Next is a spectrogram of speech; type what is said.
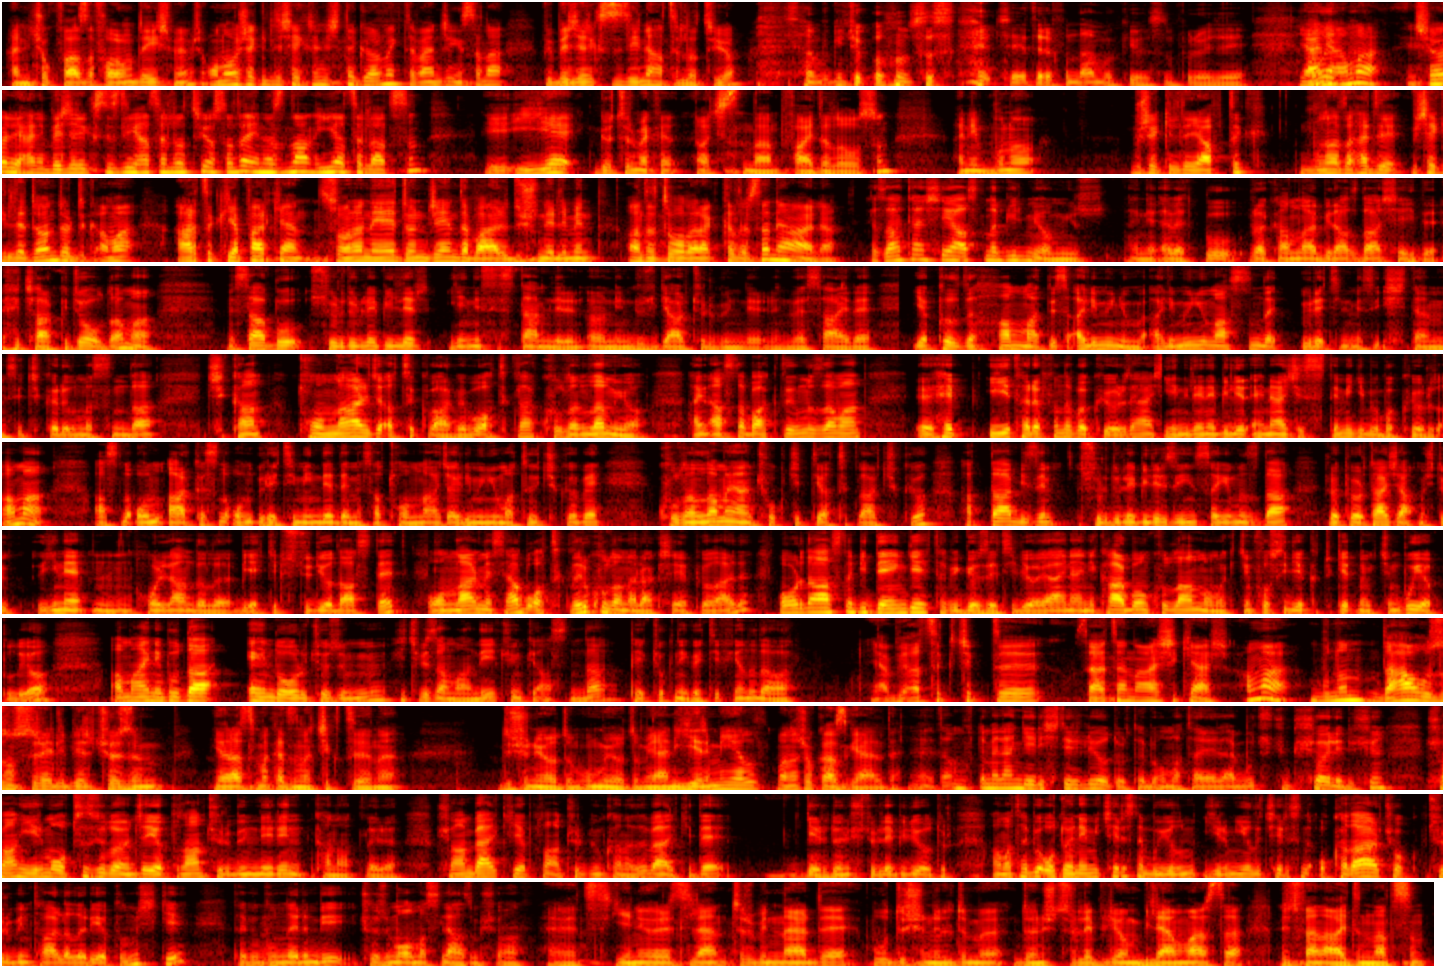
Hani çok fazla formu değişmemiş. Onu o şekilde şehrin içinde görmek de bence insana bir beceriksizliğini hatırlatıyor. Sen bugün çok olumsuz şey tarafından bakıyorsun projeye. Yani Ama- ama, şöyle hani beceriksizliği hatırlatıyorsa da en azından iyi hatırlatsın. İyiye götürmek açısından faydalı olsun. Hani bunu bu şekilde yaptık. Buna da hadi bir şekilde döndürdük ama artık yaparken sonra neye döneceğini de bari düşünelimin anıtı olarak kalırsa ne hala. Ya zaten şeyi aslında bilmiyor muyuz? Hani evet bu rakamlar biraz daha şeydi çarpıcı oldu ama mesela bu sürdürülebilir yeni sistemlerin örneğin rüzgar türbinlerinin vesaire yapıldığı ham maddesi alüminyum alüminyum aslında üretilmesi, işlenmesi, çıkarılmasında çıkan tonlarca atık var ve bu atıklar kullanılamıyor. Hani aslında baktığımız zaman e, hep iyi tarafına bakıyoruz. Şey yenilenebilir enerji sistemi gibi bakıyoruz ama aslında onun arkasında onun üretiminde de mesela tonlarca alüminyum atığı çıkıyor ve kullanılamayan çok ciddi atıklar çıkıyor. Hatta bizim sürdürülebilir zihin sayımızda röportaj yapmıştık. Yine hmm, Hollandalı bir ekip Studio Dastet. Onlar mesela bu atıkları kullanarak şey yapıyorlardı. Orada aslında bir denge tabii gözetiliyor. Yani hani karbon kullanmamak için, fosil yakıt tüketmek için bu yapılıyor. Ama hani bu da en doğru çözüm mü? Hiçbir zaman değil. Çünkü aslında pek çok negatif yanı da var. Ya bir atık çıktı zaten aşikar ama bunun daha uzun süreli bir çözüm yaratmak adına çıktığını düşünüyordum, umuyordum. Yani 20 yıl bana çok az geldi. Evet ama muhtemelen geliştiriliyordur tabii o materyaller. Bu çünkü şöyle düşün. Şu an 20-30 yıl önce yapılan türbinlerin kanatları. Şu an belki yapılan türbin kanadı belki de geri dönüştürülebiliyordur. Ama tabii o dönem içerisinde bu yıl 20 yıl içerisinde o kadar çok türbin tarlaları yapılmış ki tabii bunların bir çözümü olması lazım şu an. Evet, yeni üretilen türbinlerde bu düşünüldü mü, dönüştürülebiliyor mu bilen varsa lütfen aydınlatsın.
